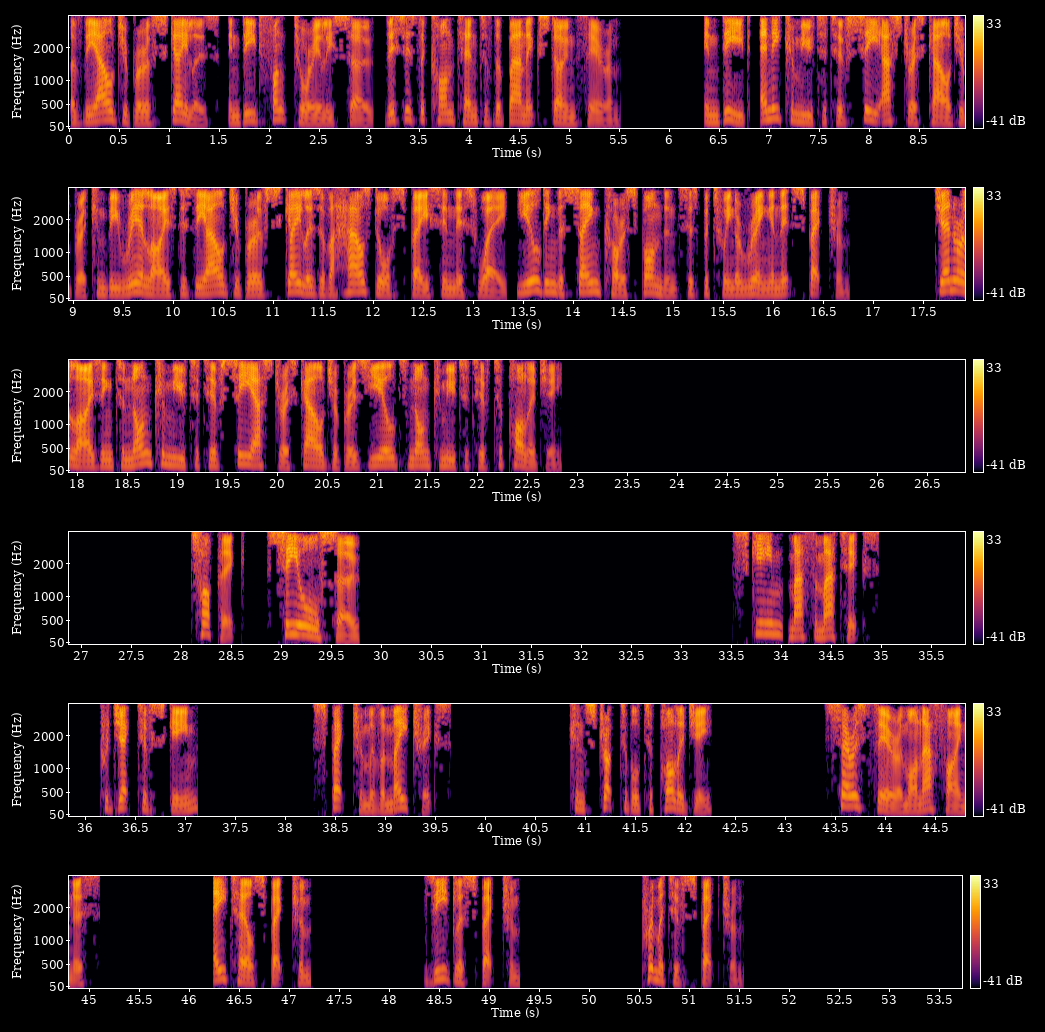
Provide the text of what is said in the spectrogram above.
of the algebra of scalars, indeed functorially so. This is the content of the Banach-Stone theorem. Indeed, any commutative C** algebra can be realized as the algebra of scalars of a Hausdorff space in this way, yielding the same correspondence as between a ring and its spectrum. Generalizing to non-commutative C** algebras yields non-commutative topology. Topic. See also Scheme mathematics Projective scheme Spectrum of a matrix Constructible topology Serre's theorem on affineness Étale spectrum Ziegler spectrum Primitive spectrum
